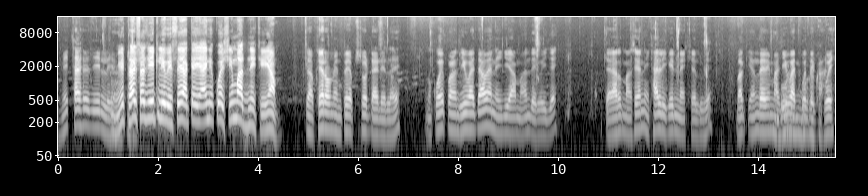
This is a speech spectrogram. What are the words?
મીઠા છે જ એટલી હોય છે કે એની કોઈ સીમા જ નથી એમ. ત્યાં ફેરોમેન ટ્રેપ છોટાડેલા એ કોઈ પણ જીવાત આવે ને એ આમાં અંદર હોઈ જાય. ત્યારે હાલમાં છે નહીં ખાલી કરી નાખેલું છે. બાકી અંદર એમાં જીવાત પોતે હોય.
